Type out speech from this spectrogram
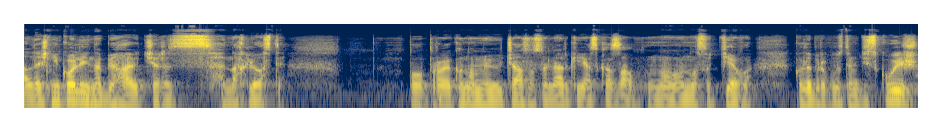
лишні колії набігають через нахльости. По, про економію часу солярки я сказав, воно, воно суттєво. Коли, припустимо, дискуєш,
